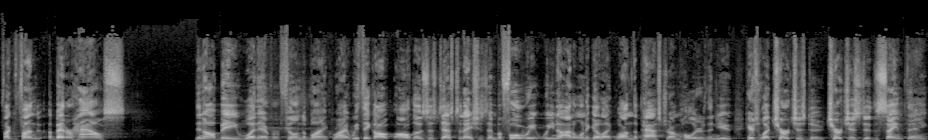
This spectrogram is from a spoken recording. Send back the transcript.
if I can find a better house, then I'll be whatever, fill in the blank, right? We think all, all those as destinations. And before we, we, you know, I don't want to go like, well, I'm the pastor, I'm holier than you. Here's what churches do churches do the same thing.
